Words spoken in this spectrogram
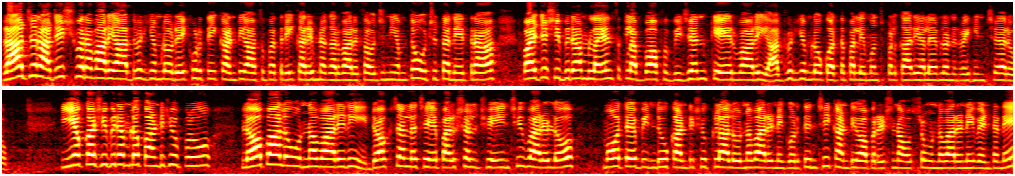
రాజరాజేశ్వర వారి ఆధ్వర్యంలో రేకుర్తి కంటి ఆసుపత్రి కరీంనగర్ వారి సౌజన్యంతో ఉచిత నేత్ర వైద్య శిబిరం Lions Club of Vision Care వారి ఆధ్వర్యంలో కొత్తపల్లి మున్సిపల్ కార్యాలయంలో నిర్వహించారు. ఈ యొక్క శిబిరంలో కంటి చూపు లోపాలు ఉన్న వారిని డాక్టర్లచే పరీక్షలు చేయించి వారిలో మోతే బిందు కంటి శుక్లాలు ఉన్నవారిని గుర్తించి కంటి ఆపరేషన్ అవసరం ఉన్నవారిని వెంటనే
